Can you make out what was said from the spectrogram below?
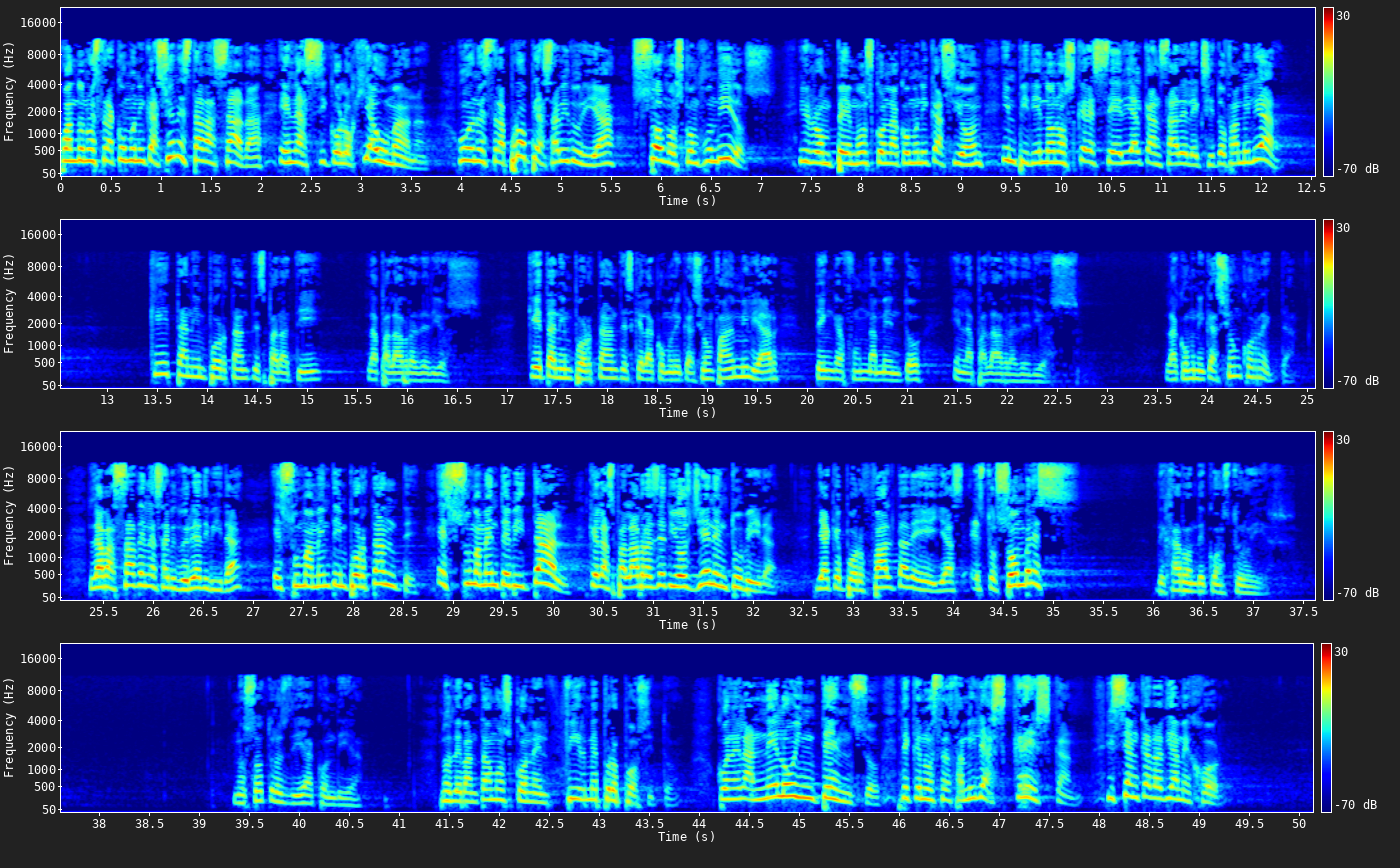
Cuando nuestra comunicación está basada en la psicología humana o en nuestra propia sabiduría, somos confundidos y rompemos con la comunicación impidiéndonos crecer y alcanzar el éxito familiar. ¿Qué tan importante es para ti la palabra de Dios? ¿Qué tan importante es que la comunicación familiar tenga fundamento en la palabra de Dios? La comunicación correcta, la basada en la sabiduría divina, es sumamente importante, es sumamente vital que las palabras de Dios llenen tu vida, ya que por falta de ellas estos hombres dejaron de construir. Nosotros día con día nos levantamos con el firme propósito, con el anhelo intenso de que nuestras familias crezcan y sean cada día mejor.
